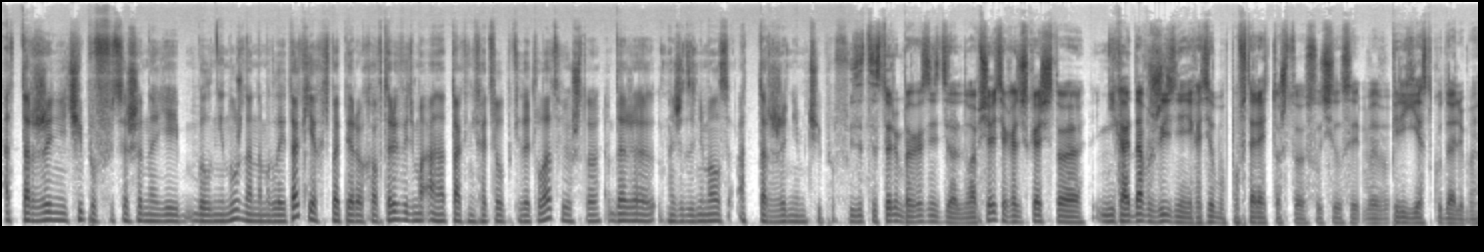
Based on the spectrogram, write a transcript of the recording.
отторжение чипов совершенно ей было не нужно. Она могла и так ехать, во-первых. А во-вторых, видимо, она так не хотела покидать Латвию, что даже, значит, занималась отторжением чипов. Из этой истории мы подкаст не сделали. Но вообще я тебе хочу сказать, что никогда в жизни я не хотел бы повторять то, что в переезд куда-либо.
